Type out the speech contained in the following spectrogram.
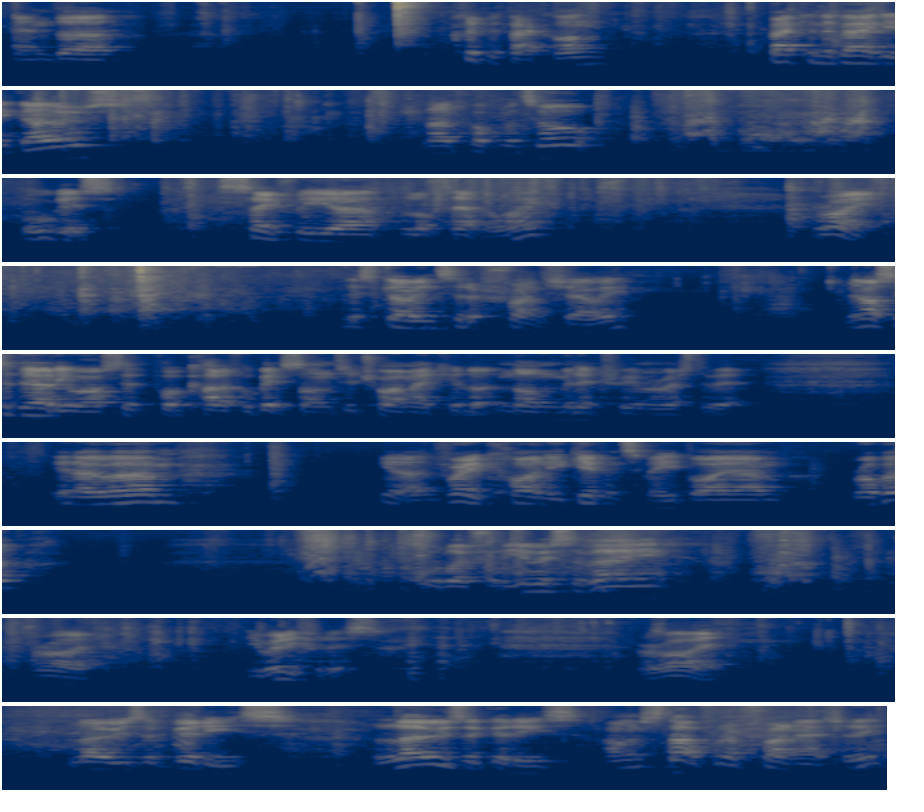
and uh, clip it back on. Back in the bag it goes. No problem at all. All gets safely uh, locked out of the way. Right, let's go into the front, shall we? And I said earlier, I said put colourful bits on to try and make it look non-military and the rest of it. You know, um, you know, very kindly given to me by um, Robert, all the way from the US of A. Right, you ready for this? right, loads of goodies, loads of goodies. I'm going to start from the front actually.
